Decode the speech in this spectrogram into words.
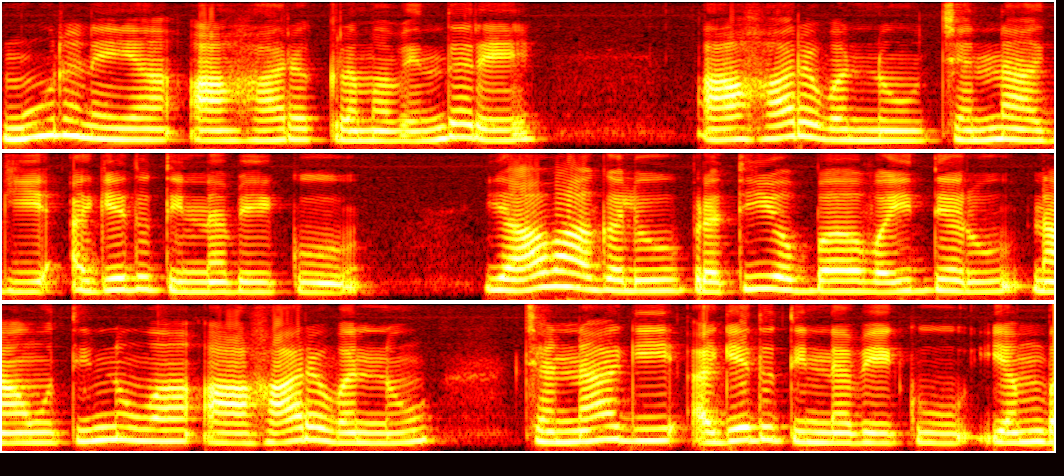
ಮೂರನೆಯ ಆಹಾರ ಕ್ರಮವೆಂದರೆ ಆಹಾರವನ್ನು ಚೆನ್ನಾಗಿ ಅಗೆದು ತಿನ್ನಬೇಕು. ಯಾವಾಗಲೂ ಪ್ರತಿಯೊಬ್ಬ ವೈದ್ಯರು ನಾವು ತಿನ್ನುವ ಆಹಾರವನ್ನು ಚೆನ್ನಾಗಿ ಅಗೆದು ತಿನ್ನಬೇಕು ಎಂಬ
